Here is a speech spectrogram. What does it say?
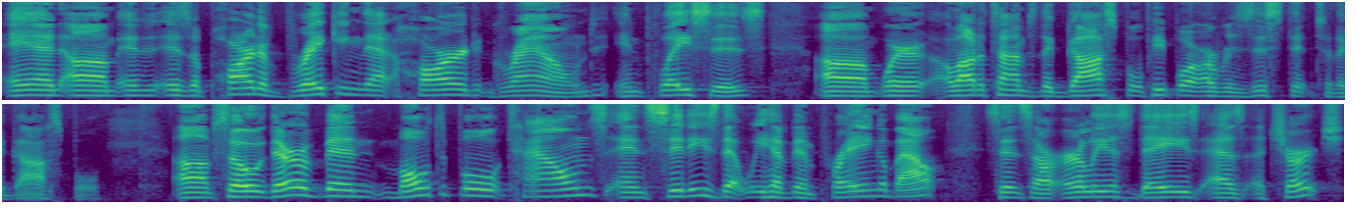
and, um, and is a part of breaking that hard ground in places um, where a lot of times the gospel, people are resistant to the gospel. Um, so there have been multiple towns and cities that we have been praying about since our earliest days as a church.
